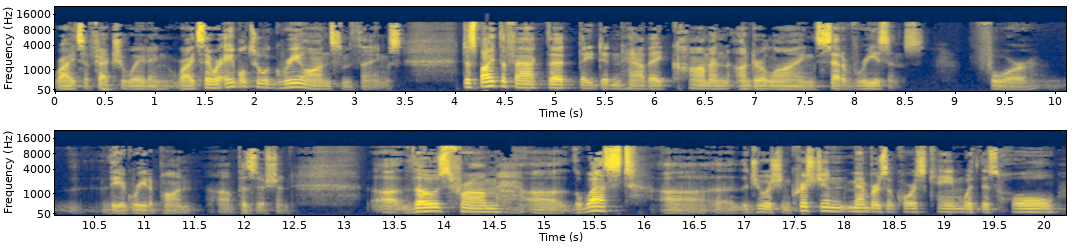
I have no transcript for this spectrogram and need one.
rights, effectuating rights. They were able to agree on some things, despite the fact that they didn't have a common underlying set of reasons for the agreed upon uh, position. Uh, those from uh, the West uh, the Jewish and Christian members, of course, came with this whole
